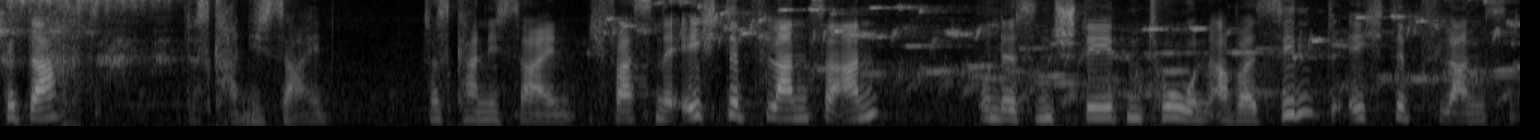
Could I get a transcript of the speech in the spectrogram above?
gedacht, das kann nicht sein. Das kann nicht sein. Ich fasse eine echte Pflanze an und es entsteht ein Ton, aber es sind echte Pflanzen.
